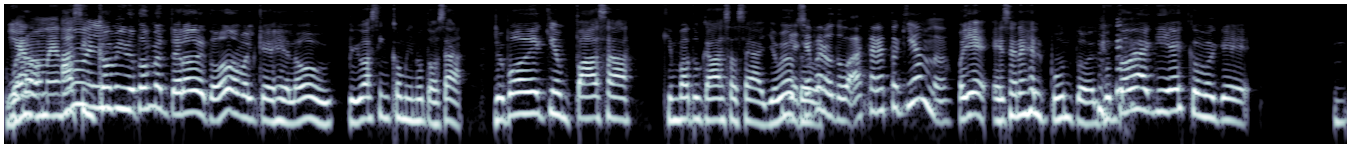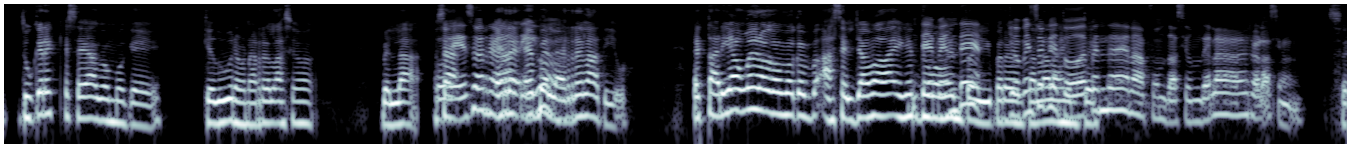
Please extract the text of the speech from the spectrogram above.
Y a Bueno, lo mejor. a cinco minutos me entero de todo, porque hello, vivo a cinco minutos. O sea, yo puedo ver quién pasa, quién va a tu casa, o sea, yo veo Yeche, todo. pero tú vas a estar estoqueando. Oye, ese no es el punto. El punto de aquí es como que mm, tú crees que sea como que, que dure una relación, ¿verdad? O Por sea, eso es re- relativo. es verdad, es relativo. Estaría bueno como que hacer llamadas en este Depende, momento y yo pienso que todo gente. depende de la fundación de la relación. Sí.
